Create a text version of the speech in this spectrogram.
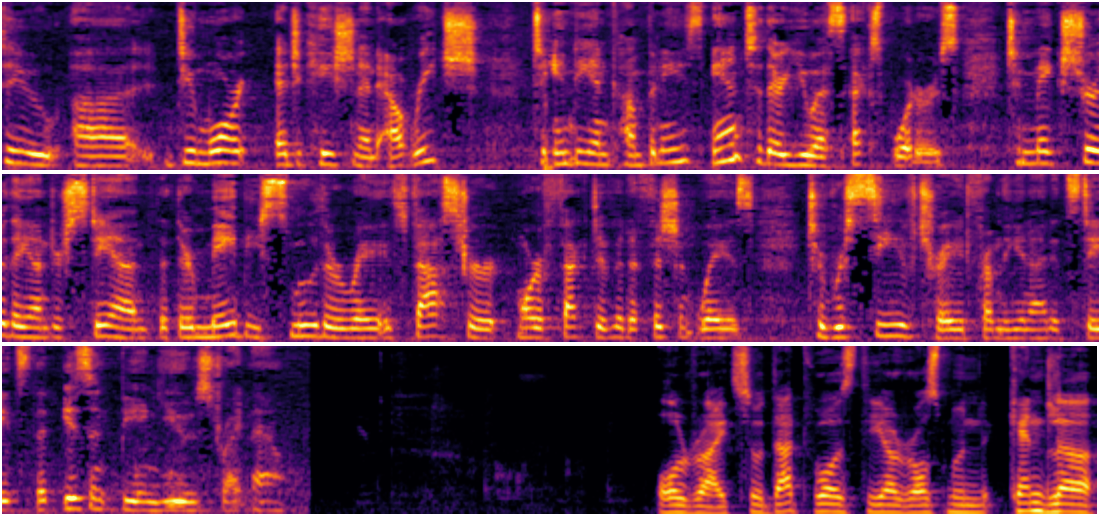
to uh, do more education and outreach to Indian companies and to their U.S. exporters to make sure they understand that there may be smoother ways, faster, more effective and efficient ways to receive trade from the United States that isn't being used right now. All right, so that was Thea Rozman Kendler,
